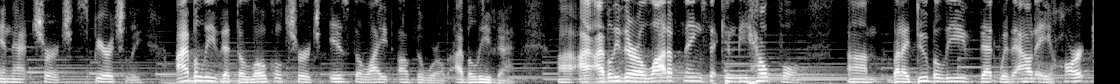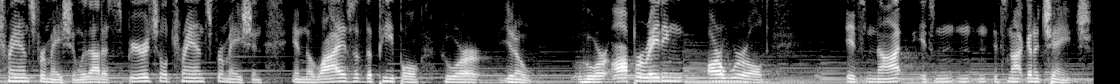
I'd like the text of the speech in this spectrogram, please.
in that church spiritually. I believe that the local church is the light of the world. I believe that. Uh, I, I believe there are a lot of things that can be helpful um, but I do believe that without a heart transformation, without a spiritual transformation in the lives of the people who are, you know, who are operating our world, it's not it's it's not going to change.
